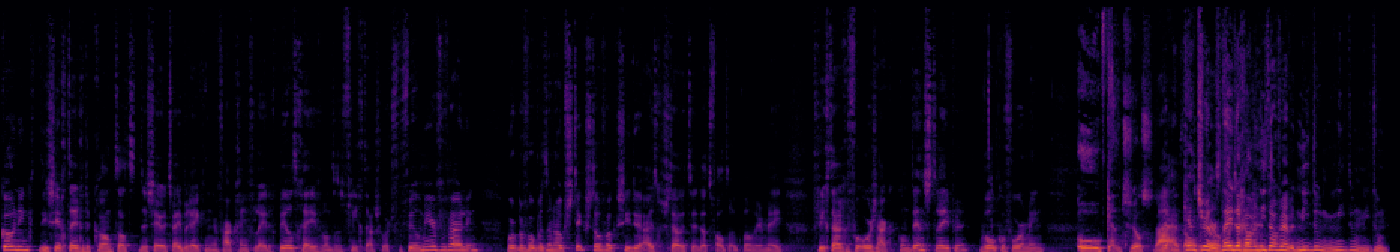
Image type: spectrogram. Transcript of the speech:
Koning. Die zegt tegen de krant dat de CO2-berekeningen vaak geen volledig beeld geven. Want een vliegtuig zorgt voor veel meer vervuiling. Wordt bijvoorbeeld een hoop stikstofoxide uitgestoten. Dat valt ook wel weer mee. Vliegtuigen veroorzaken condensstrepen, wolkenvorming. Oeh, chemtrails. Nou, ja, chemtrails. Nee, daar gaan we het niet over hebben. Niet doen, niet doen, niet doen.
